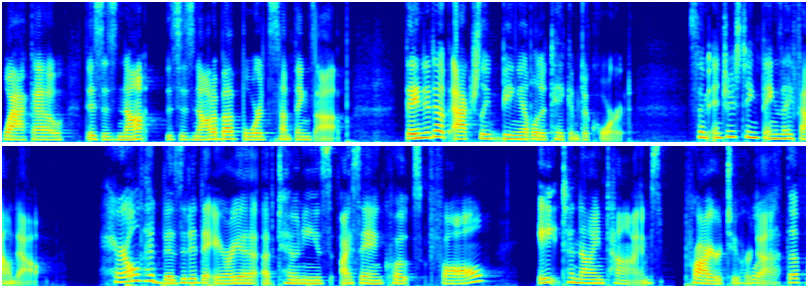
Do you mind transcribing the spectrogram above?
wacko. This is not, this is not above board. Something's up. They ended up actually being able to take him to court. Some interesting things I found out. Harold had visited the area of Toni's, I say in quotes, fall eight to nine times prior to her What death, the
